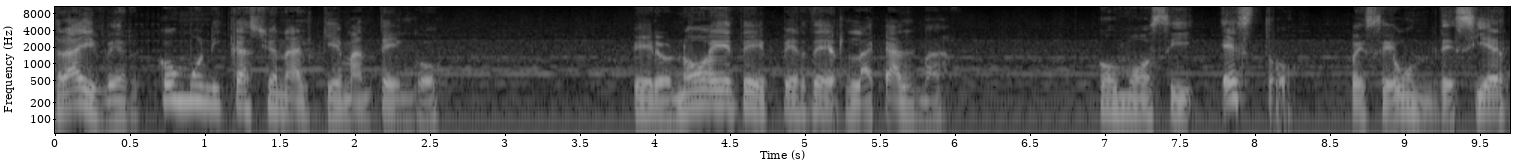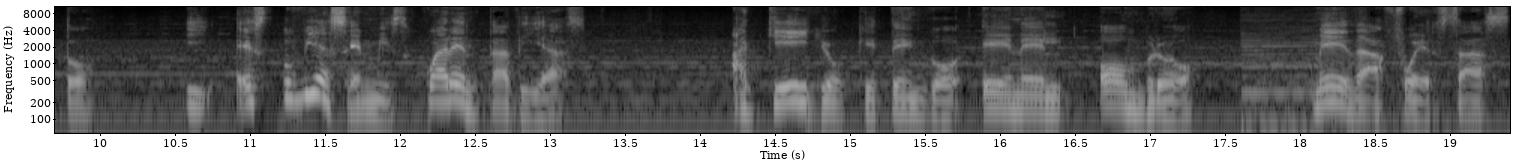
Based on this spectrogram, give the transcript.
driver comunicacional que mantengo. Pero no he de perder la calma, como si esto fuese un desierto y estuviese en mis 40 días. Aquello que tengo en el hombro me da fuerzas.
